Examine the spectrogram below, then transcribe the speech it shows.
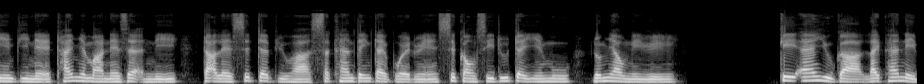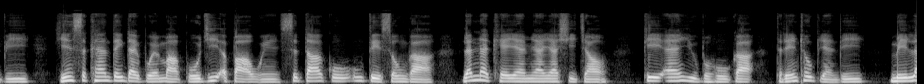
ရင်ပြည်နယ်ထိုင်းမြန်မာနယ်စပ်အနီးတာလဲစစ်တပ်ပြူဟာစခန်းသိမ်းတိုက်ပွဲတွင်စစ်ကောင်စီတူတက်ရင်မှုလွတ်မြောက်နေ၍ KNU ကလိုက်ဖမ်းနေပြီးရင်းစခန်းသိမ်းတိုက်ပွဲမှာဗိုလ်ကြီးအပါအဝင်စစ်သားကိုဦးတေဆုံးကလက်နက်ခဲယမ်းများရရှိကြောင်း KNU ဗဟိုကသတင်းထုတ်ပြန်ပြီးမေလ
